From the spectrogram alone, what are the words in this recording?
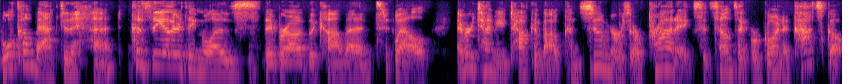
we'll come back to that. Because the other thing was, they brought up the comment, well, every time you talk about consumers or products, it sounds like we're going to Costco.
